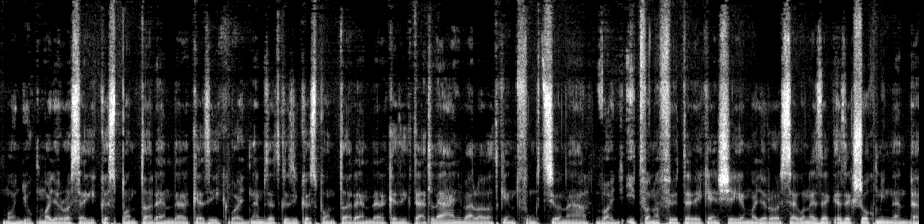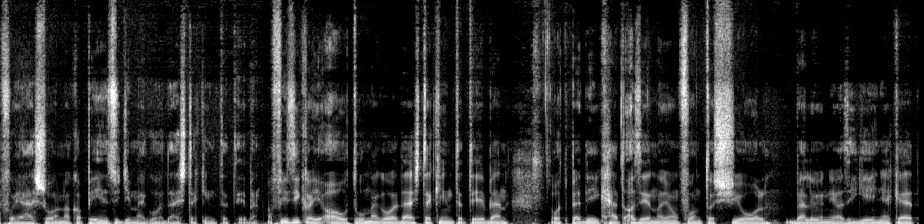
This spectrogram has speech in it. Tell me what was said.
mondjuk magyarországi központtal rendelkezik, vagy nemzetközi központtal rendelkezik, tehát leányvállalatként funkcionál, vagy itt van a fő tevékenysége Magyarországon. Ezek, ezek sok mindent befolyásolnak a pénzügyi megoldás tekintetében. A fizikai autó megoldás tekintetében ott pedig hát azért nagyon fontos jól belőni az igényeket,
